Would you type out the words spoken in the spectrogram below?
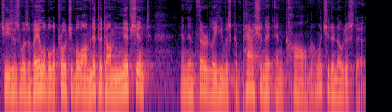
Jesus was available, approachable, omnipotent, omniscient, and then thirdly, he was compassionate and calm. I want you to notice this.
